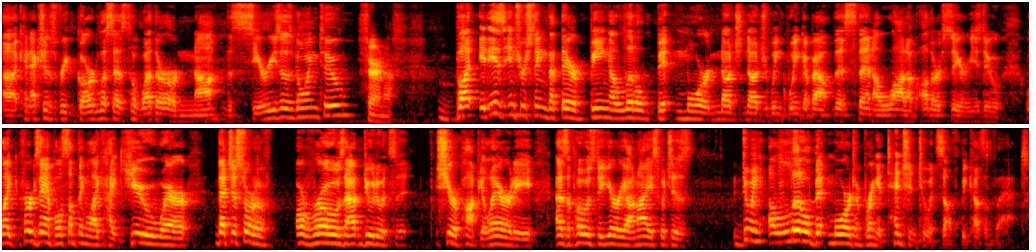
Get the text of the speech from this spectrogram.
uh, connections regardless as to whether or not the series is going to. Fair enough. But it is interesting that they're being a little bit more nudge nudge wink wink about this than a lot of other series do. Like for example, something like Haikyuu where that just sort of arose out due to its sheer popularity as opposed to Yuri on Ice which is doing a little bit more to bring attention to itself because of that.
